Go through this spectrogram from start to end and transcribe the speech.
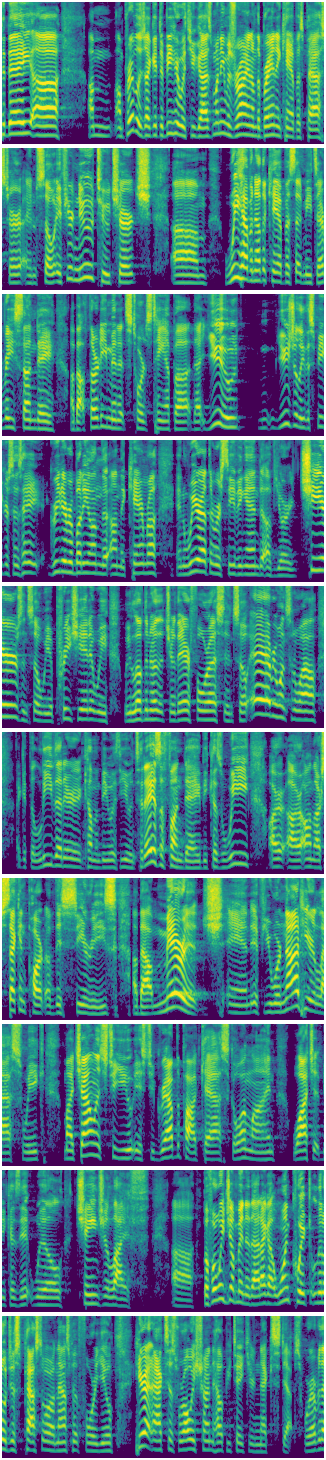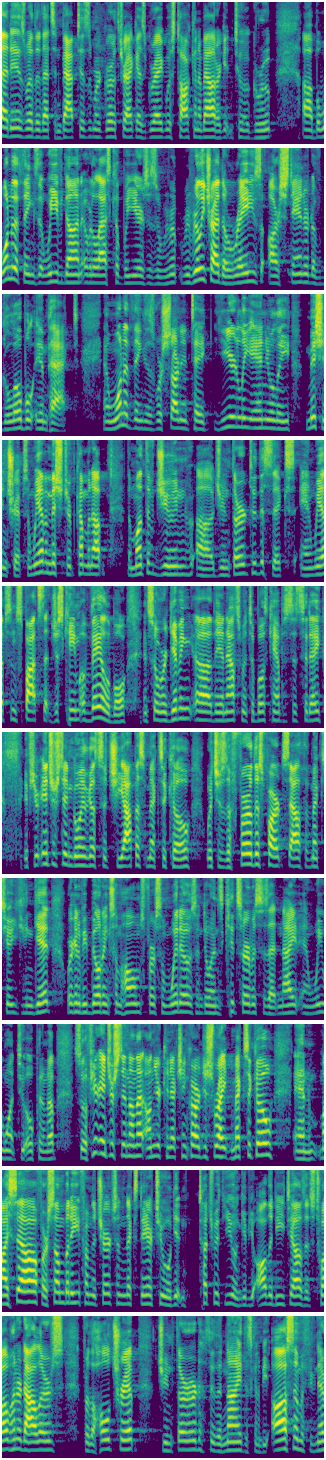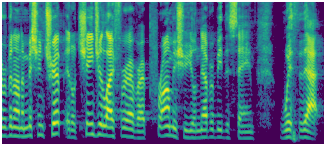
today. Uh, I'm, I'm privileged I get to be here with you guys. My name is Ryan. I'm the Brandon campus pastor. And so if you're new to church, um, we have another campus that meets every Sunday about 30 minutes towards Tampa that you usually the speaker says, "Hey, greet everybody on the on the camera," and we're at the receiving end of your cheers, and so we appreciate it. We we love to know that you're there for us, and so every once in a while, I get to leave that area and come and be with you. And today is a fun day because we are, are on our second part of this series about marriage. And if you were not here last week, my challenge to you is to grab the podcast, go online, watch it because it will change your life. Uh, before we jump into that, I got one quick little just pastoral announcement for you. Here at Access, we're always trying to help you take your next steps, wherever that is, whether that's in baptism or growth track, as Greg was talking about, or getting to a group. Uh, but one of the things that we've done over the last couple of years is we've really tried to raise our standard of global impact. And one of the things is we're starting to take yearly, annually mission trips. And we have a mission trip coming up the month of June, uh, June 3rd to the 6th. And we have some spots that just came available. And so we're giving uh, the announcement to both campuses today. If you're interested in going with us to Chiapas, Mexico, which is the furthest part south of Mexico you can get, we're going to be building some homes for some widows and doing kid services at night. And we want to open it up. So if you're interested on that, on your connection card, just write Mexico and myself or somebody from the church in the next day or two will get in touch with you and give you all the details. It's $1,200 for the whole trip, June 3rd through the 9th. It's going to be awesome. If you've never been on a mission trip, it'll change your life forever. I promise you, you'll never be the same with that.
